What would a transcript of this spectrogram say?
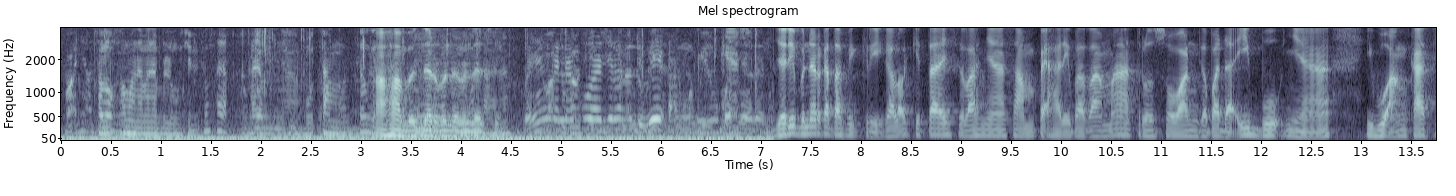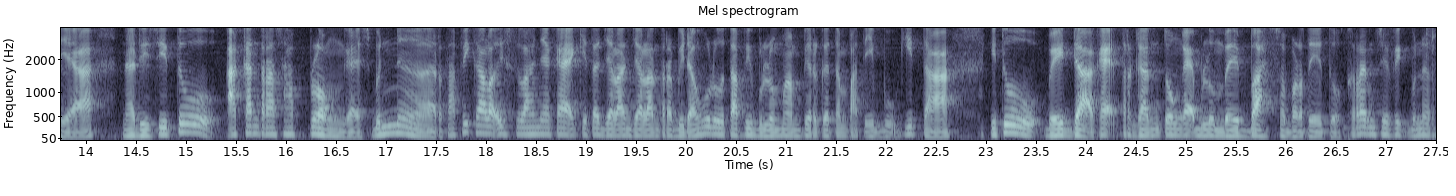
Banyak. kalau sih. ke mana-mana belum izin itu kayak kayak punya hutang gitu gitu Aha bener bener bener sih bayangkan Waktu aku aja lah kan Jadi benar kata Fikri, kalau kita istilahnya sampai hari pertama terus sowan kepada ibunya, ibu angkat ya. Nah, di situ akan terasa plong, guys. Bener. Tapi kalau istilahnya kayak kita jalan-jalan terlebih dahulu tapi belum mampir ke tempat ibu kita, itu beda, kayak tergantung kayak belum bebas seperti itu. Keren sih Fik, bener.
